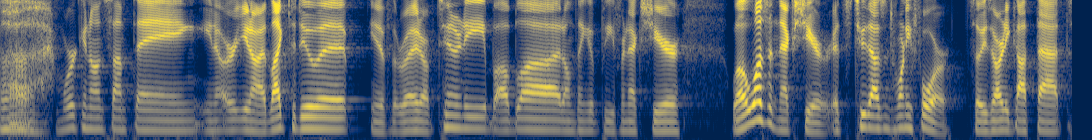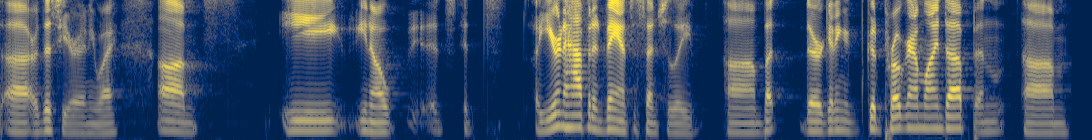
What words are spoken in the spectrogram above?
"Ugh, "I'm working on something, you know, or you know, I'd like to do it, you know, if the right opportunity, blah blah. I don't think it'd be for next year." Well, it wasn't next year; it's 2024, so he's already got that, uh, or this year anyway. Um, he, you know, it's it's a year and a half in advance essentially, um, but they're getting a good program lined up, and um,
